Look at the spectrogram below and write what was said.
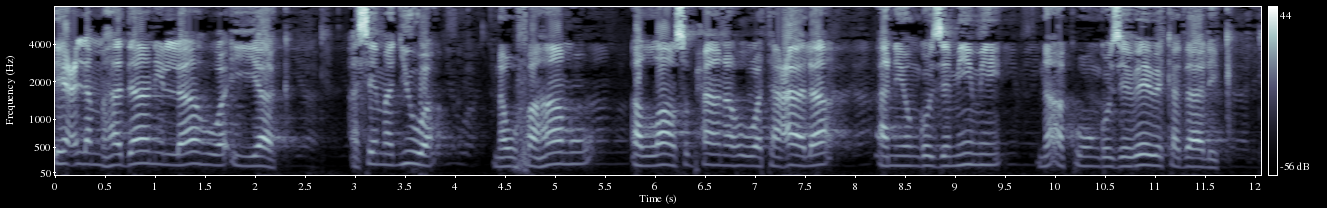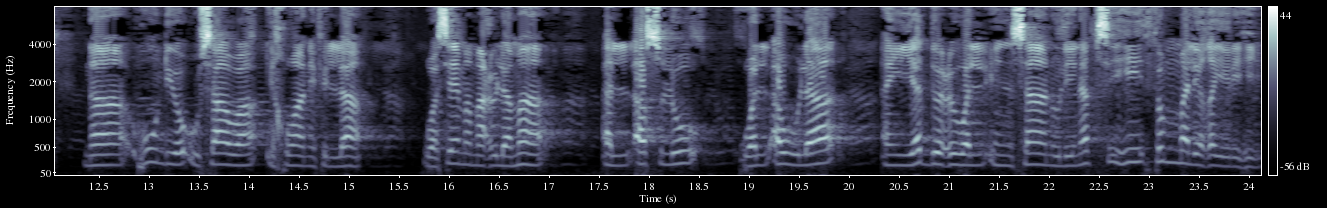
اعلم هداني الله واياك asema jua na الله سبحانه وتعالى aniongoze mimi na akuongoze wewe كذلك na huu ndio usawa اخواني في الله وسما مع علماء الاصل والاولى ان يدعو الانسان لنفسه ثم لغيره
